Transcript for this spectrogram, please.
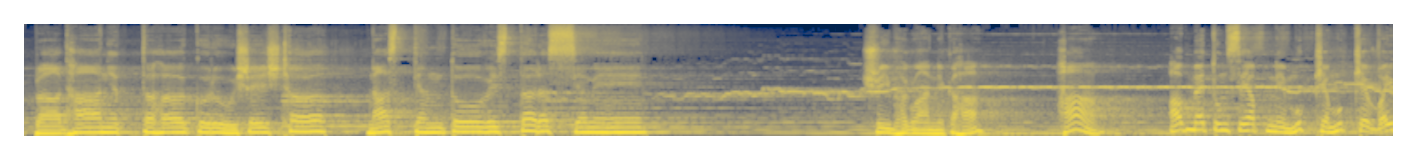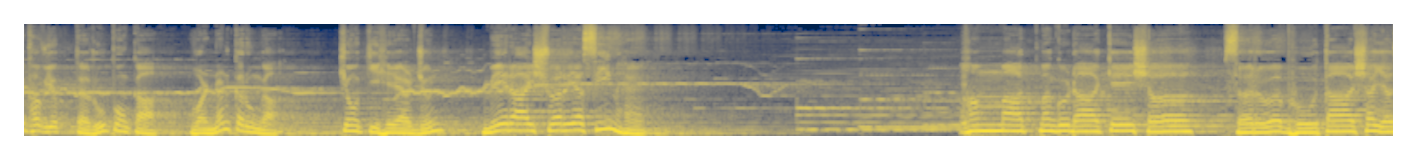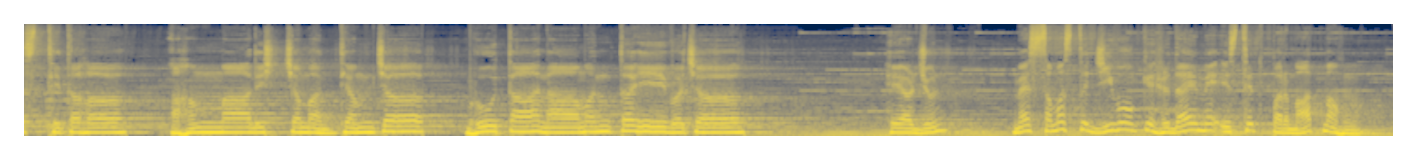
प्राधान्यतः कुरु श्रेष्ठ, नास्त्यन्तो विस्तरस्य मे। श्री भगवान ने कहा हाँ अब मैं तुमसे अपने मुख्य मुख्य वैभव युक्त रूपों का वर्णन करूँगा, क्योंकि हे अर्जुन, मेरा ऐश्वर्य असीम है। हम आत्मगुडाकेश, सर्वभूताशयस्थितः। अहम् आदिश्च मध्यं च, भूतानामन्त च। हे अर्जुन, मैं समस्त जीवों के हृदय में स्थित परमात्मा हूँ।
